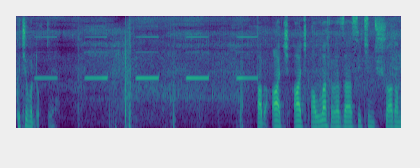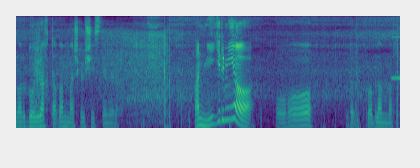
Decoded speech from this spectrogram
Kıçı vurduk yine. Abi aç aç Allah rızası için şu adamları doyurak da ben başka bir şey istemiyorum. Lan niye girmiyor? Oho. Burada bir problem var. Cık.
